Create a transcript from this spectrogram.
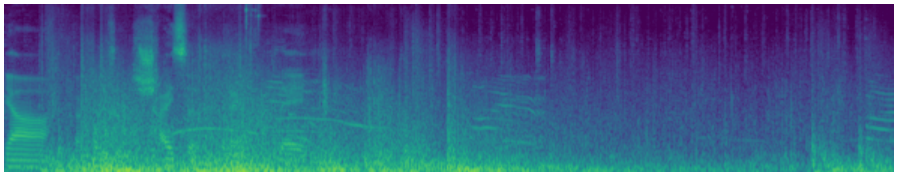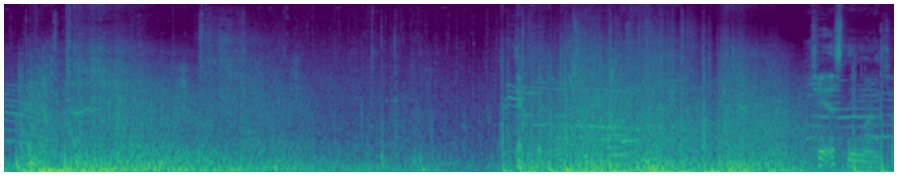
Ja, da kommt sie. Scheiße. Play. Play. Wird nicht. Hier ist niemand. So.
